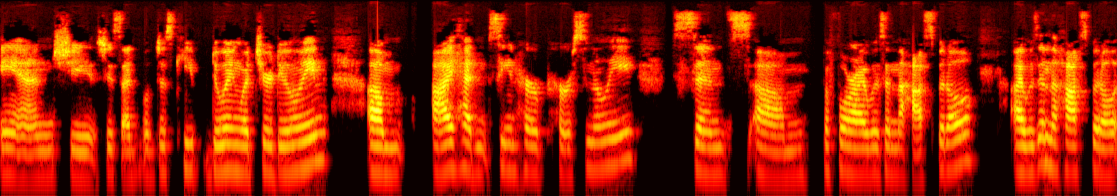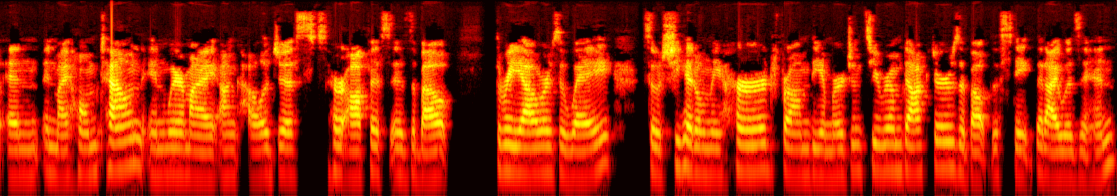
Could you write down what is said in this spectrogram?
and she she said, "Well, just keep doing what you're doing." Um, I hadn't seen her personally since um, before I was in the hospital. I was in the hospital in in my hometown, in where my oncologist, her office is about three hours away. So she had only heard from the emergency room doctors about the state that I was in.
